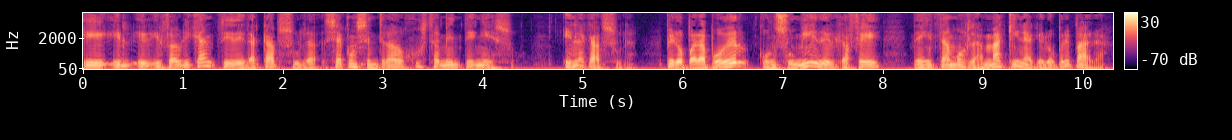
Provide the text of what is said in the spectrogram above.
el, el, fabricante de la cápsula se ha concentrado justamente en eso, en la cápsula. Pero para poder consumir el café necesitamos la máquina que lo prepara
